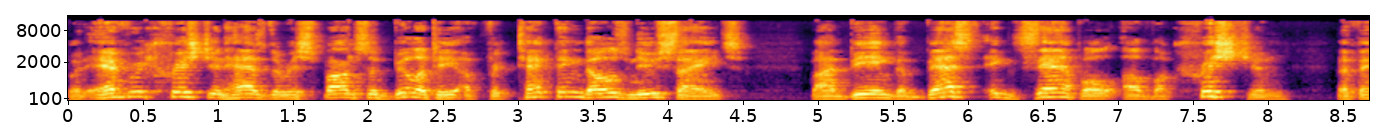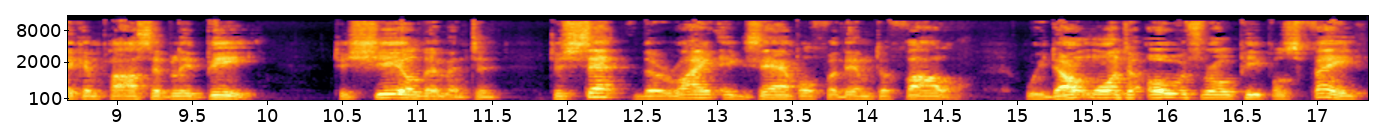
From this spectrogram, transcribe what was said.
But every Christian has the responsibility of protecting those new saints by being the best example of a Christian that they can possibly be, to shield them and to, to set the right example for them to follow. We don't want to overthrow people's faith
